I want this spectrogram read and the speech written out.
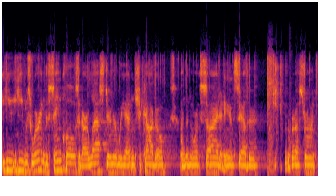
he, he was wearing the same clothes at our last dinner we had in Chicago on the north side at Ann Restaurant.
